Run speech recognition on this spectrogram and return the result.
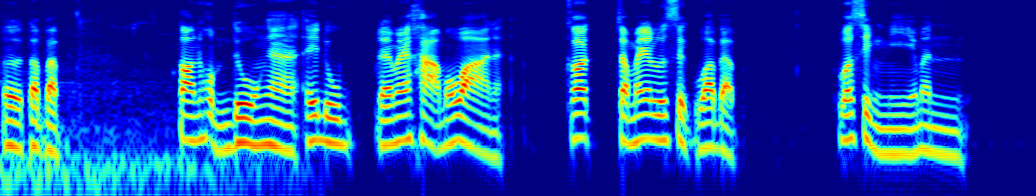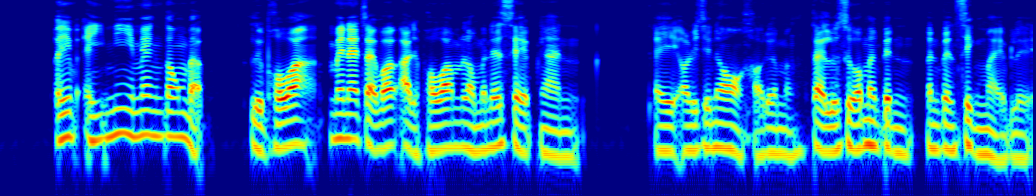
เออแต่แบบตอนผมดูงานไอ้ดูได้ไหมข่าวเมื่อวานอะก็จะไม่ได้รู้สึกว่าแบบ ว่าสิ่งนี้มันไอ้ ไอ้นี่แม่งต้องแบบ หรือเพราะว่าไม่แน่ใจว่าอาจจะเพราะว่าเราไม่ได้เสพงานไอ original ของเขาด้วยมั้งแต่รู้สึกว่ามันเป็นมันเป็นสิ่งใหม่ไปเลย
